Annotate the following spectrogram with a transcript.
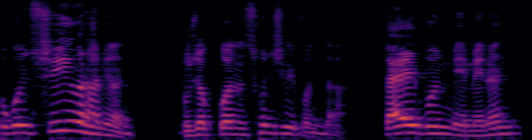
혹은 스윙을 하면 무조건 손실 본다. 짧은 매매는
